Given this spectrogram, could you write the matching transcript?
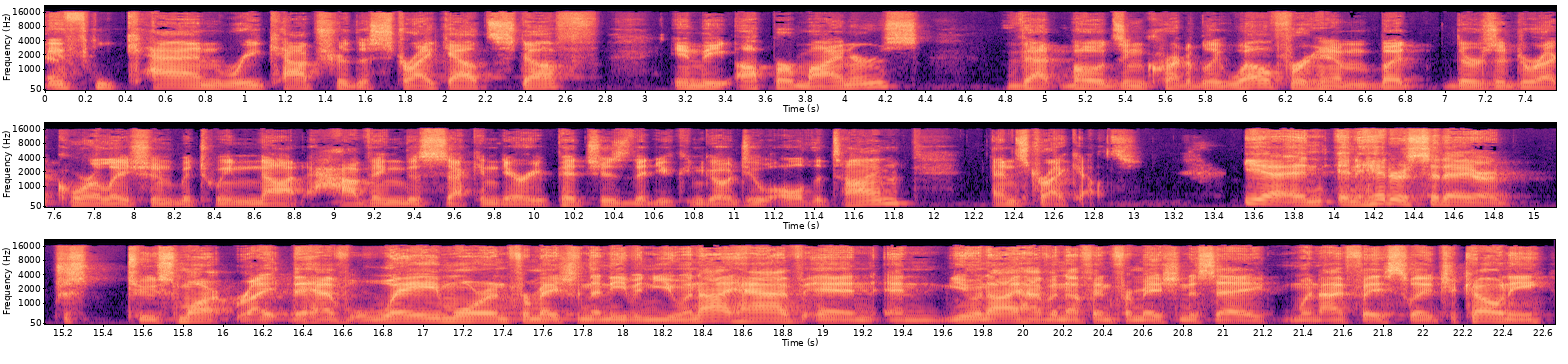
yeah. if he can recapture the strikeout stuff in the upper minors, that bodes incredibly well for him. But there's a direct correlation between not having the secondary pitches that you can go to all the time and strikeouts. Yeah, and, and hitters today are just too smart, right? They have way more information than even you and I have, and and you and I have enough information to say when I face Slade Cecconi,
